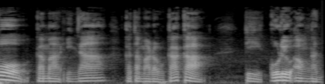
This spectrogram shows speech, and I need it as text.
呜干嘛伊娜，嘎达马鲁嘎嘎，滴咕噜奥安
